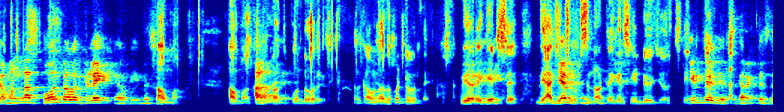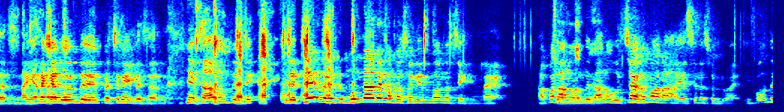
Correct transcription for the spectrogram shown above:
கமல்நாத் போன்றவர்களை அப்படின்னு ஆமா. ஆமா கமல்நாத் போன்றவர்கள். அது கமல்நாத் மட்டும் இல்லை. We are against the attitudes not against individuals individuals correct sir நான் எனக்கு அது வந்து பிரச்சனை இல்லை சார் நான் வந்து இத தேர்தலுக்கு முன்னால நம்ம சொல்லியிருந்தோம்னு வச்சுக்கோங்களேன். அப்ப நான் வந்து நானும் உற்சாகமா நான் எஸ்ன்னு சொல்லுவேன். இப்போ வந்து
